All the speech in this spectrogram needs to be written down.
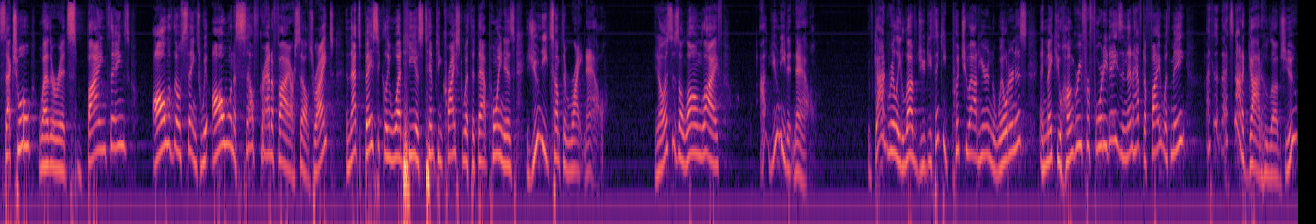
sexual, whether it's buying things, all of those things. We all want to self gratify ourselves, right? And that's basically what he is tempting Christ with at that point is, is you need something right now. You know, this is a long life. you need it now. If God really loved you, do you think He'd put you out here in the wilderness and make you hungry for 40 days and then have to fight with me? That's not a God who loves you.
